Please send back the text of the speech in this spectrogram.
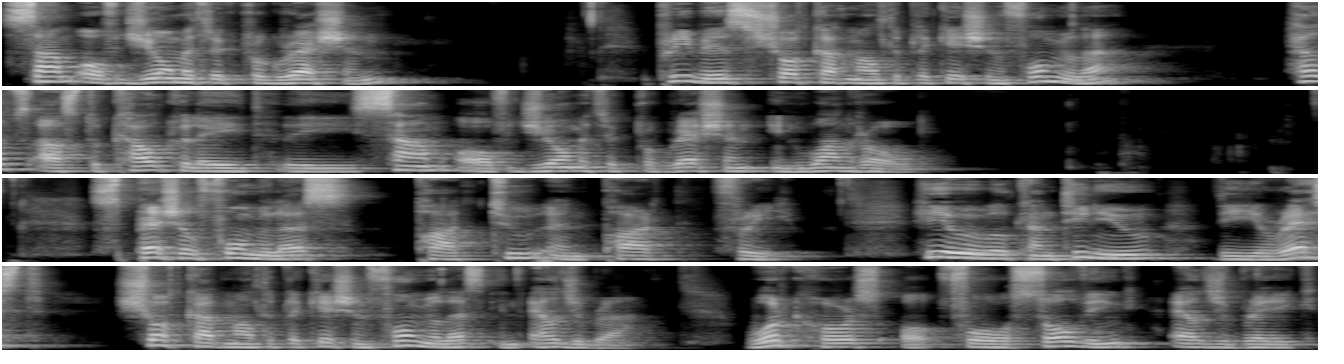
Sum of geometric progression. Previous shortcut multiplication formula helps us to calculate the sum of geometric progression in one row. Special formulas part 2 and part 3. Here we will continue the rest shortcut multiplication formulas in algebra workhorse for solving algebraic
